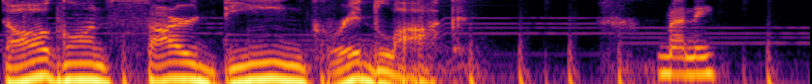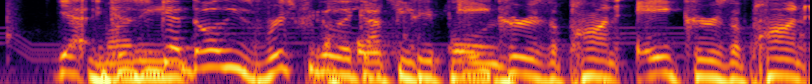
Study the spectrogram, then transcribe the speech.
doggone sardine gridlock? Money. Yeah, because you get all these rich people that got these people in- acres upon acres upon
